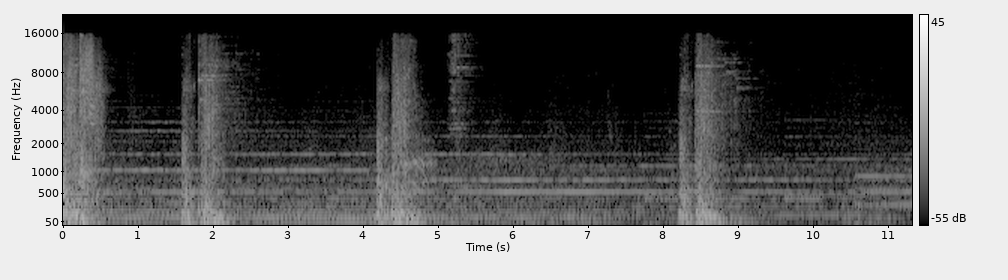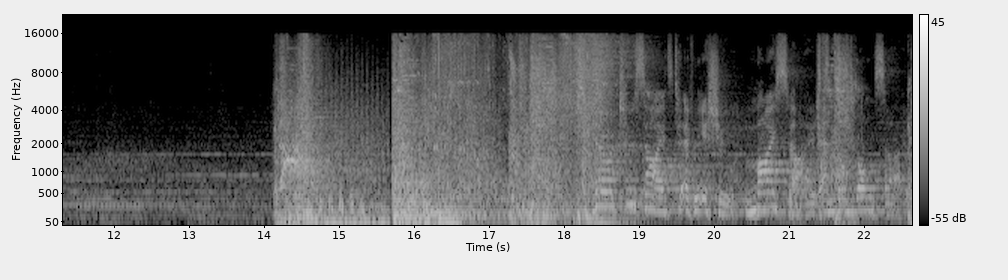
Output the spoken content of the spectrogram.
There are two sides to every issue. My side and the wrong side.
